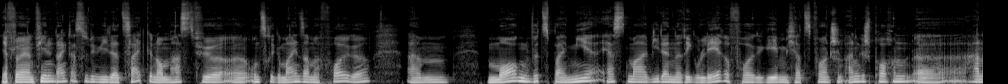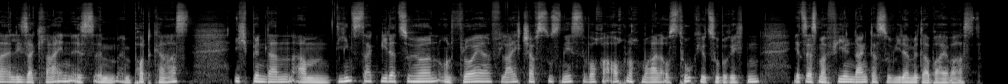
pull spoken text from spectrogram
Ja, Florian, vielen Dank, dass du dir wieder Zeit genommen hast für äh, unsere gemeinsame Folge. Ähm, morgen wird es bei mir erstmal wieder eine reguläre Folge geben. Ich hatte es vorhin schon angesprochen. Äh, Hanna-Elisa Klein ist im, im, Podcast. Ich bin dann am Dienstag wieder zu hören und Florian, vielleicht schaffst du es nächste Woche auch nochmal aus Tokio zu berichten. Jetzt erstmal vielen Dank, dass du wieder mit dabei warst.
